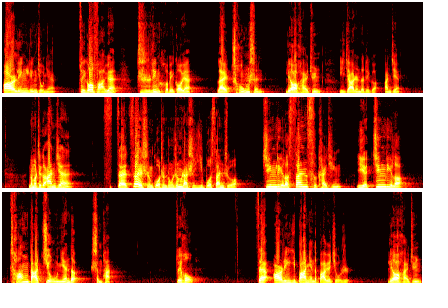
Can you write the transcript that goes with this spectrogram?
二零零九年，最高法院指令河北高院来重审廖海军一家人的这个案件。那么这个案件在再审过程中仍然是一波三折，经历了三次开庭，也经历了。长达九年的审判，最后，在二零一八年的八月九日，廖海军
